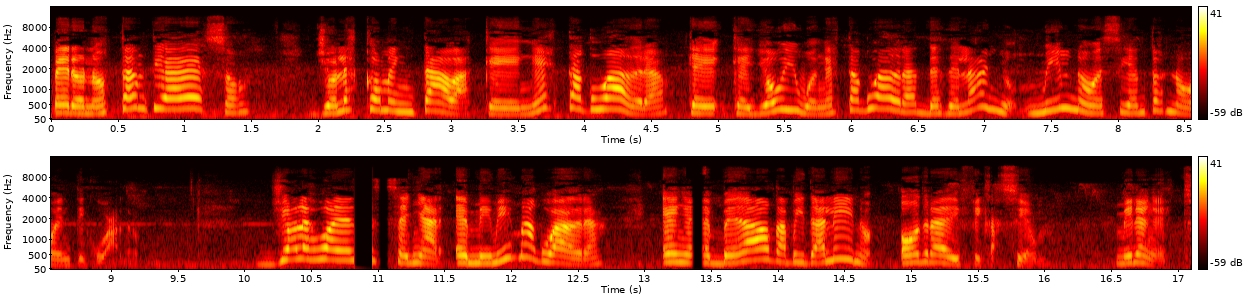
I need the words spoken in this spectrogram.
Pero no obstante a eso, yo les comentaba que en esta cuadra, que, que yo vivo en esta cuadra desde el año 1994. Yo les voy a enseñar en mi misma cuadra en el Vedado Capitalino, otra edificación. Miren esto.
